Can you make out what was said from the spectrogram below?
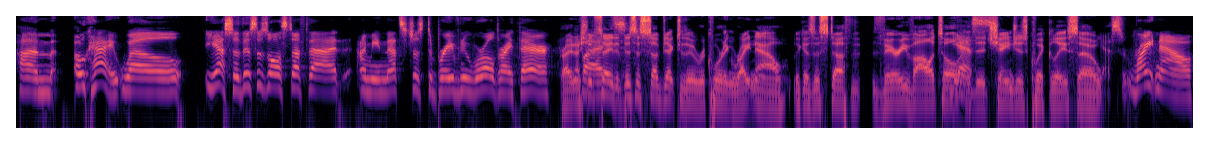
Um, okay. Well, yeah, so this is all stuff that I mean, that's just a brave new world right there. Right. And I but... should say that this is subject to the recording right now because this stuff is very volatile. Yes. It, it changes quickly. So Yes. Right now,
